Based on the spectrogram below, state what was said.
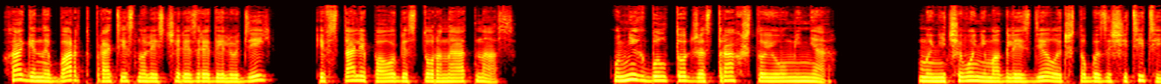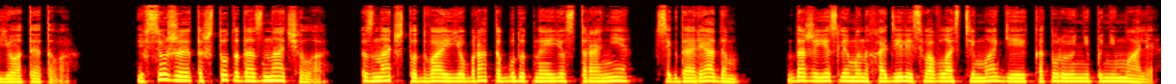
Хаген и Барт протиснулись через ряды людей и встали по обе стороны от нас. У них был тот же страх, что и у меня. Мы ничего не могли сделать, чтобы защитить ее от этого. И все же это что-то дозначило. Знать, что два ее брата будут на ее стороне, всегда рядом, даже если мы находились во власти магии, которую не понимали.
